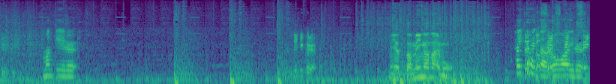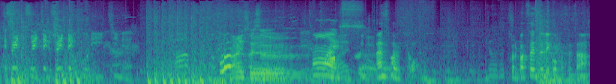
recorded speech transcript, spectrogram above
ける。負ける。CT 来る。ねやった。面がないもん。入った入った。ローワーいるスイッチスイッチスイッチ。スイッチナイス。ナイス。ナイス。ナイス。ナイスパーフェクトこれバックサイドでいこうかすみさん。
